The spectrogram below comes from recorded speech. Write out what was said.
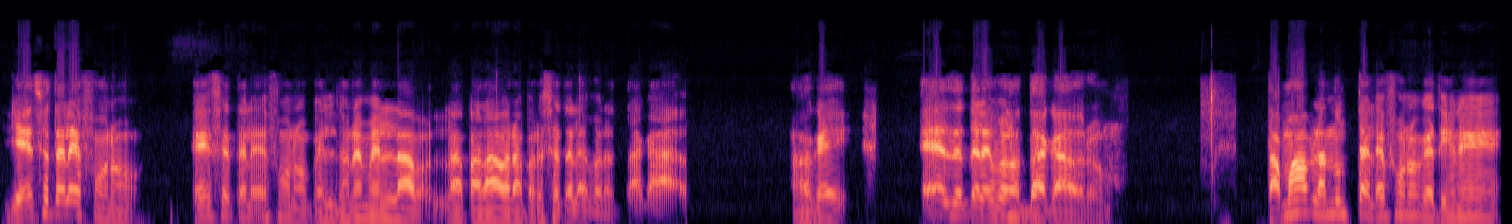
y ese teléfono, ese teléfono, perdónenme la, la palabra, pero ese teléfono está cabrón. ¿Ok? Ese teléfono está cabrón. Estamos hablando de un teléfono que tiene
